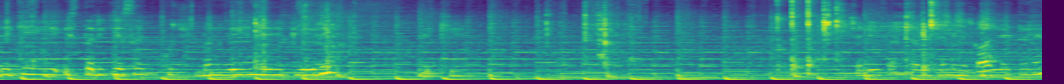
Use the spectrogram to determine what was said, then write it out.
देखिए, ये इस तरीके से कुछ बन गई है मेरी प्यूरी देखिए। चलिए फ्रेंड्स हम निकाल लेते हैं।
